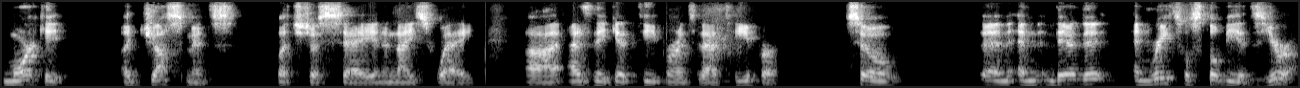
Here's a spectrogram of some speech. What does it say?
market adjustments, let's just say, in a nice way, uh, as they get deeper into that taper. So, and and there and rates will still be at zero.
